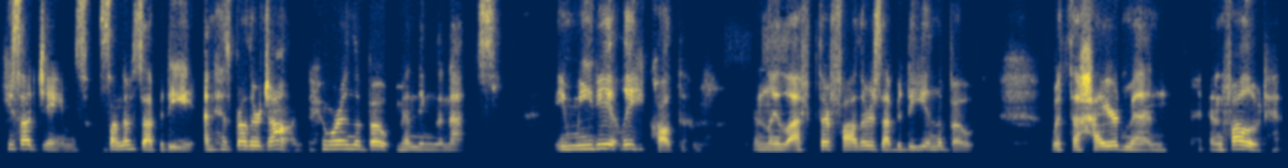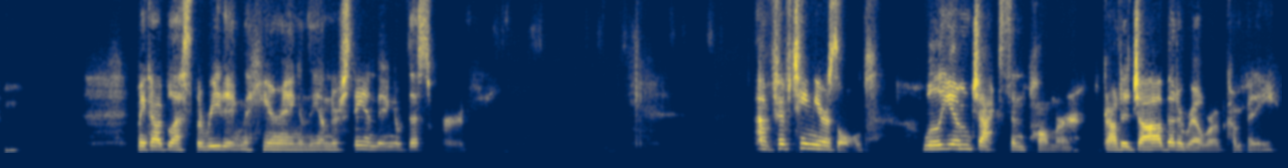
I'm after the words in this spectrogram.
he saw James, son of Zebedee, and his brother John, who were in the boat mending the nets. Immediately he called them, and they left their father Zebedee in the boat with the hired men and followed him. May God bless the reading, the hearing, and the understanding of this word. At 15 years old, William Jackson Palmer got a job at a railroad company.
